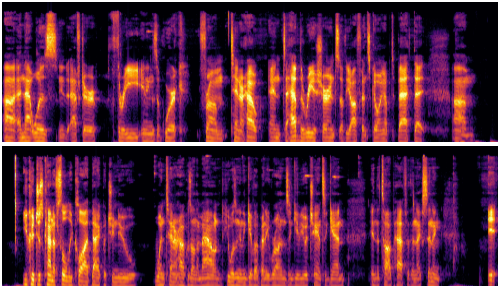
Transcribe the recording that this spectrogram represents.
uh, and that was after three innings of work from Tanner Houck, and to have the reassurance of the offense going up to bat that um, you could just kind of slowly claw it back, but you knew when Tanner Houck was on the mound, he wasn't going to give up any runs and give you a chance again in the top half of the next inning it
